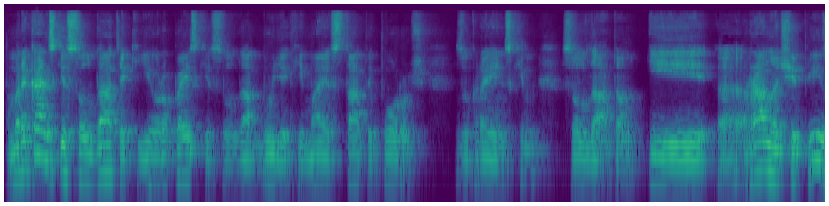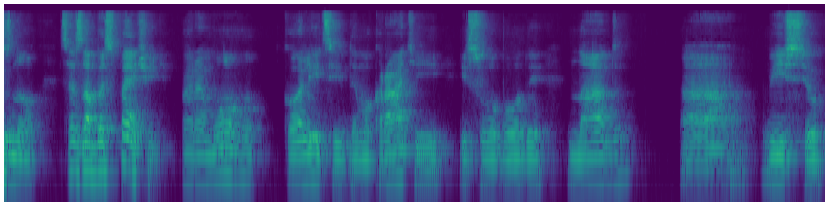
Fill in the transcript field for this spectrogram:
американський солдат, як і європейський солдат, будь-який має стати поруч з українським солдатом, і е, рано чи пізно це забезпечить перемогу коаліції демократії і свободи над а, вістю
